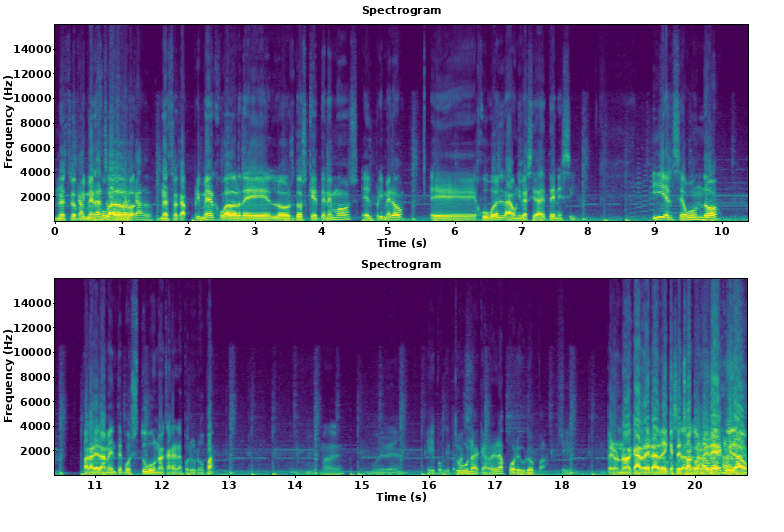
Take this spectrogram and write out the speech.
Nuestro Capitán primer jugador, nuestro primer jugador de los dos que tenemos, el primero eh, jugó en la Universidad de Tennessee y el segundo, paralelamente, pues tuvo una carrera por Europa Vale. Muy bien. y poquito Tuvo más. una carrera por Europa. Sí. Pero no una carrera de que se echó a correr, eh, cuidado,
